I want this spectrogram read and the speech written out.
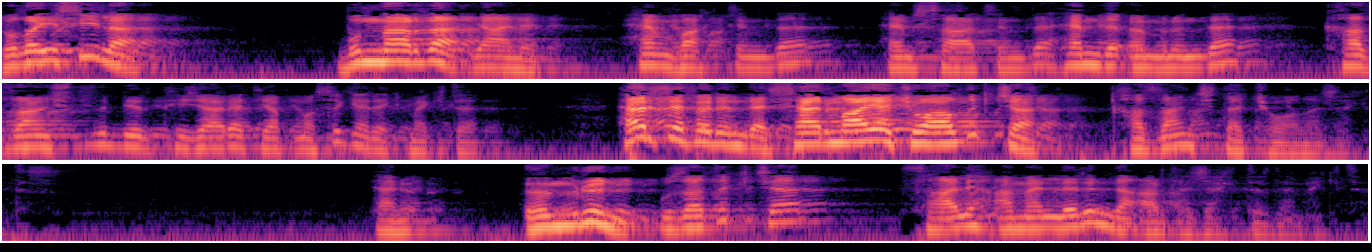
Dolayısıyla bunlarda yani hem vaktinde hem saatinde hem de ömründe kazançlı bir ticaret yapması gerekmekte. Her seferinde sermaye çoğaldıkça kazanç da çoğalacaktır. Yani ömrün uzadıkça salih amellerin de artacaktır demektir.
